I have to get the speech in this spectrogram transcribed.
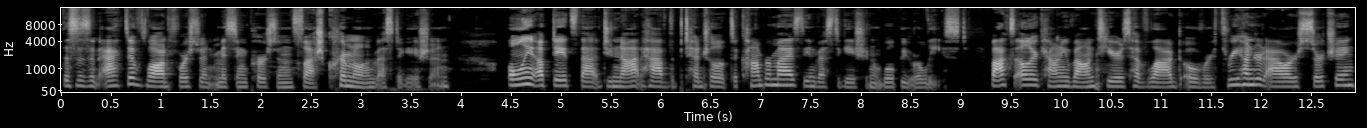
This is an active law enforcement missing person slash criminal investigation. Only updates that do not have the potential to compromise the investigation will be released. Box Elder County volunteers have logged over 300 hours searching,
